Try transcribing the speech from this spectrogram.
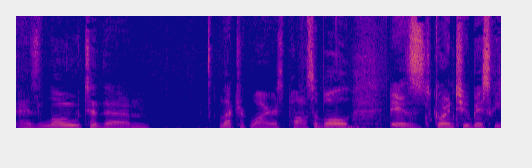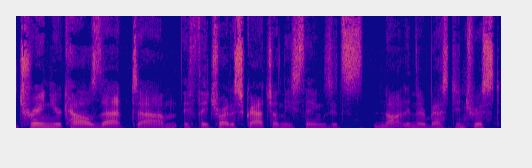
as low to the um, electric wire as possible is going to basically train your cows that um, if they try to scratch on these things, it's not in their best interest.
